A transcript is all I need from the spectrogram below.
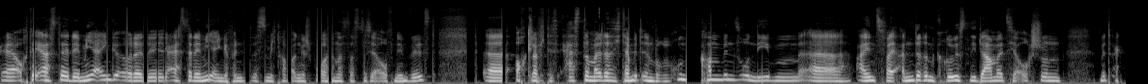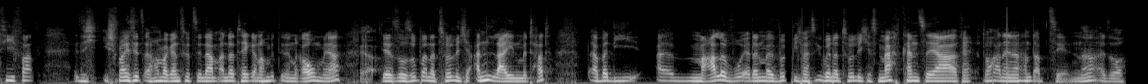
äh, auch der erste, der mir einge oder der erste, der mir eingefallen ist, dass du mich darauf angesprochen hast, dass du es ja aufnehmen willst. Äh, auch, glaube ich, das erste Mal, dass ich damit in Berührung gekommen bin, so neben äh, ein, zwei anderen Größen, die damals ja auch schon mit aktiv waren. Also ich, ich schmeiße jetzt einfach mal ganz kurz den Namen Undertaker noch mit in den Raum, ja, ja. der so super natürliche Anleihen mit hat. Aber die äh, Male, wo er dann mal wirklich was Übernatürliches macht, kannst du ja doch an einer Hand abzählen, ne? Also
